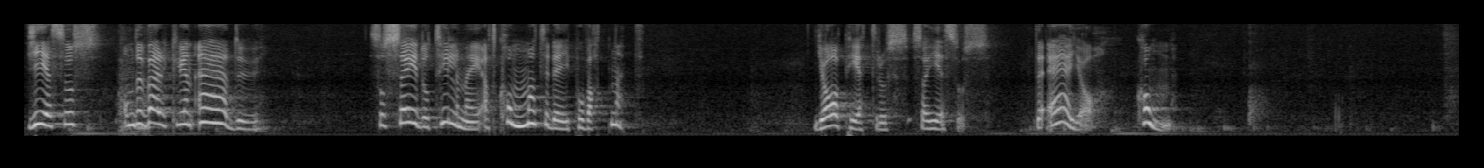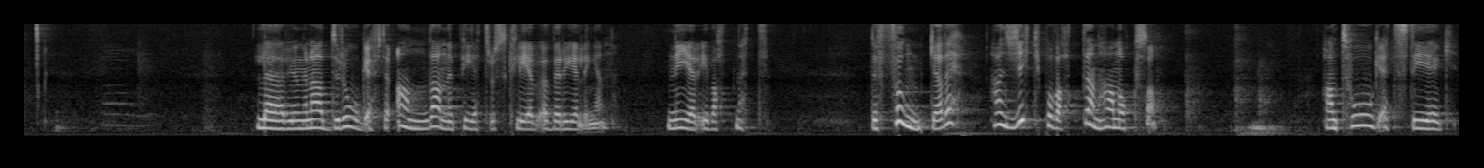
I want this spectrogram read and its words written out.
Jesus, om det verkligen är du, så säg då till mig att komma till dig på vattnet. Ja, Petrus, sa Jesus, det är jag, kom. Lärjungarna drog efter andan när Petrus klev över relingen, ner i vattnet. Det funkade, han gick på vatten han också. Han tog ett steg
